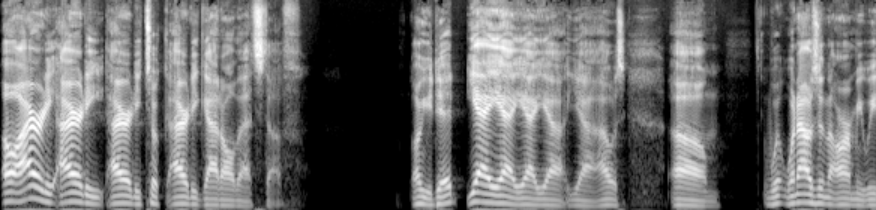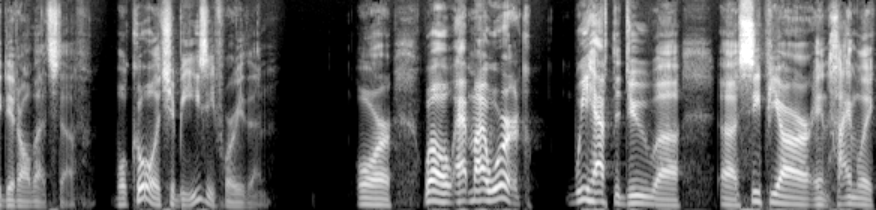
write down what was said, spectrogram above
Oh, I already, I already, I already took, I already got all that stuff. Oh, you did? Yeah, yeah, yeah, yeah, yeah. I was, um, w- when I was in the army, we did all that stuff. Well, cool. It should be easy for you then. Or, well, at my work, we have to do uh, uh, CPR and Heimlich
